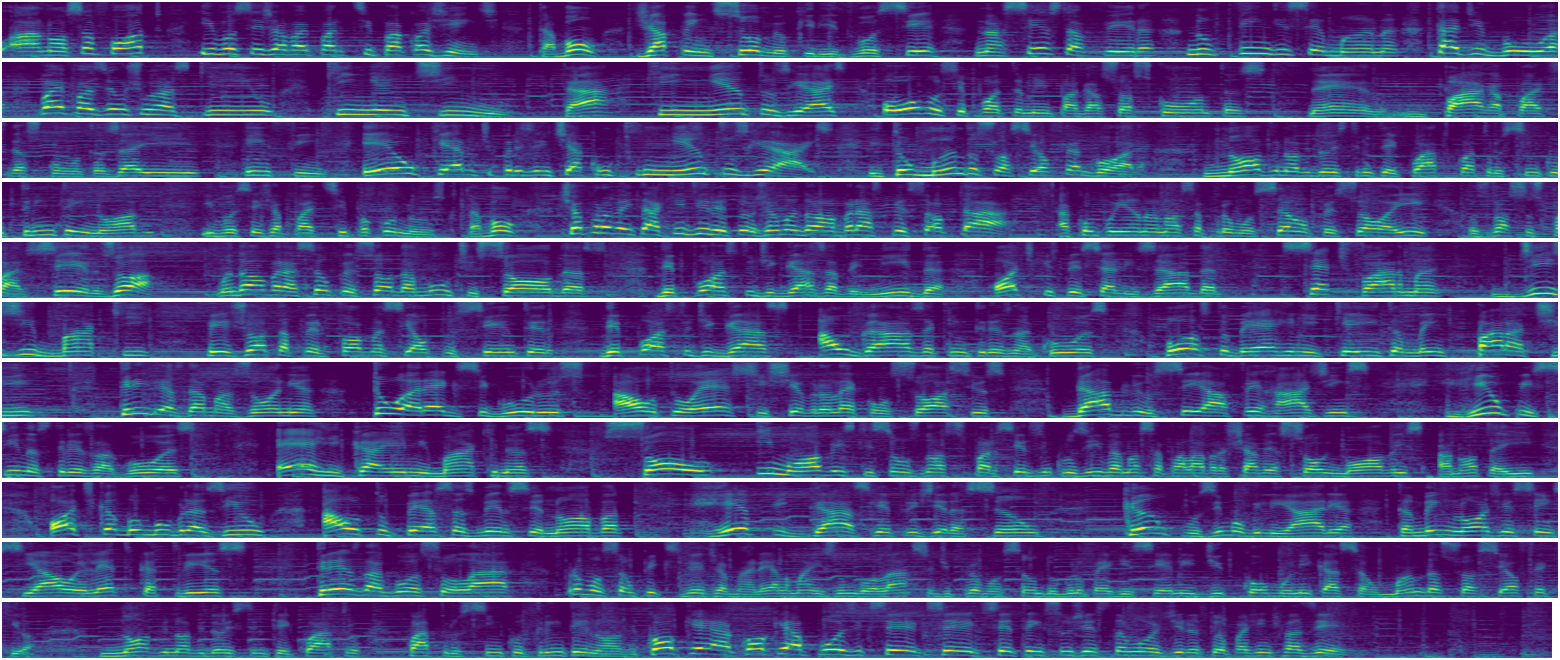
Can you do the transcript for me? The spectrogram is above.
a nossa foto e você já vai participar com a gente, tá bom? Já pensou, meu querido, você na sexta-feira, no fim de semana, tá de boa, vai fazer um churrasquinho, quinhentinho, tá? 500 reais, ou você pode também pagar suas contas, né? Paga parte das contas aí, enfim. Eu quero te presentear com 500 reais, então manda sua selfie agora, 992 34 45 39 e você já participa conosco, tá bom? Deixa eu aproveitar aqui, diretor, já mandar um abraço pro pessoal que tá acompanhando a nossa promoção, pessoal aí, os nossos parceiros, ó. Mandar um abração pessoal da Multisoldas, Depósito de Gás Avenida, Ótica Especializada, Set Farma, Digimac, PJ Performance Auto Center, Depósito de Gás Algás aqui em Três Lagoas, Posto BR Nikkei também Paraty, Trilhas da Amazônia, Tuareg Seguros, Auto Oeste Chevrolet Consórcios, WCA Ferragens, Rio Piscinas Três Lagoas, RKM Máquinas, Sol Imóveis, que são os nossos parceiros, inclusive a nossa palavra-chave é Sol Imóveis, anota aí. Ótica Bambu Brasil, Autopeças Mercenova, Refigás Refrigeração, Campos Imobiliária, também Loja Essencial, Elétrica 3, Três Lagoas Solar, promoção Pix Verde Amarela, mais um golaço de promoção do Grupo RCN de Comunicação. Manda sua selfie aqui, ó, 99234 4539. Qual é, qual é a pose que você, tem sugestão hoje, diretor, pra gente fazer?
